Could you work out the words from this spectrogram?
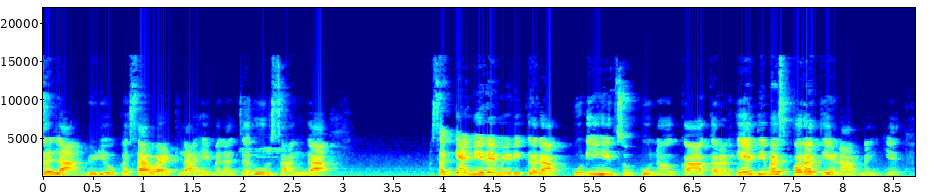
चला व्हिडिओ कसा वाटला हे मला जरूर सांगा. सगळ्यांनी रेमेडी करा कुणीही चुकू नका कारण हे दिवस परत येणार नाही आहेत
